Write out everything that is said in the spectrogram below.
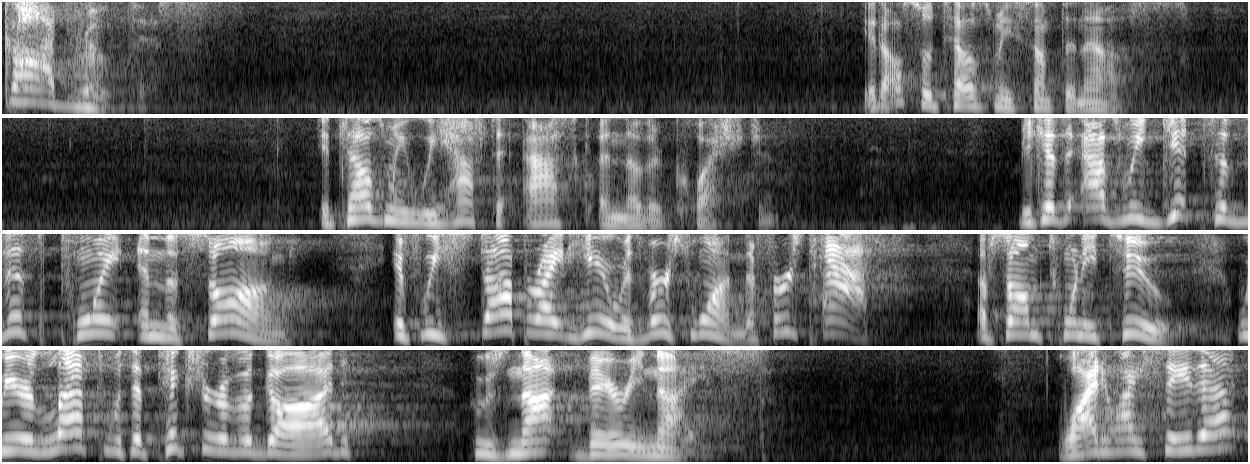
God wrote this. It also tells me something else. It tells me we have to ask another question. Because as we get to this point in the song, if we stop right here with verse 1, the first half, of Psalm 22, we are left with a picture of a God who's not very nice. Why do I say that?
